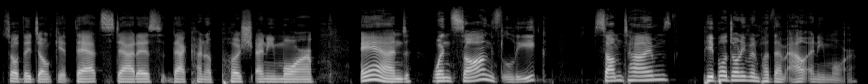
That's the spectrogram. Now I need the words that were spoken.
so they don't get that status, that kind of push anymore. And when songs leak, sometimes people don't even put them out anymore.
